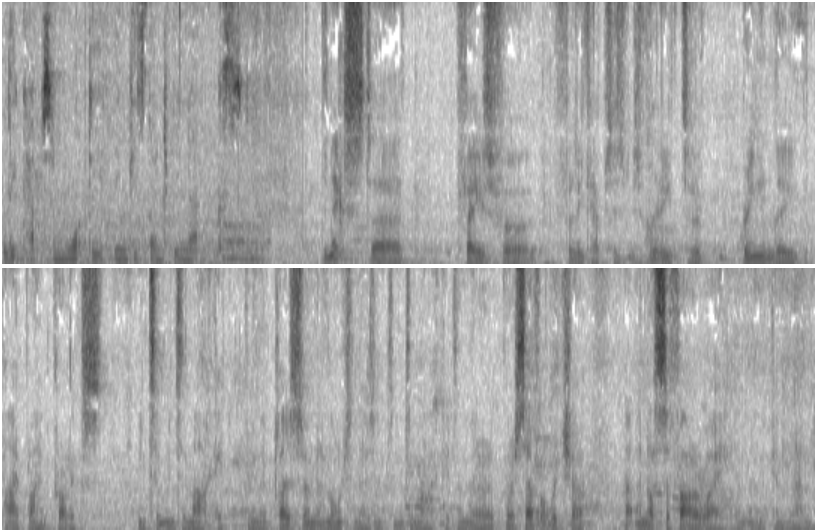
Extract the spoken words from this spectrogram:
Licaps and what do you think is going to be next? The next uh, phase for, for Licaps is, is really sort of bringing the, the pipeline products into, into the market, bringing them closer and launching those into, into market. And there are, there are several which are, are not so far away and, and can, um,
